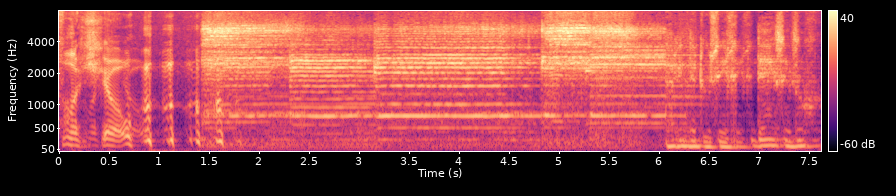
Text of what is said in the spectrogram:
voor show. Herinnert u zich deze nog?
